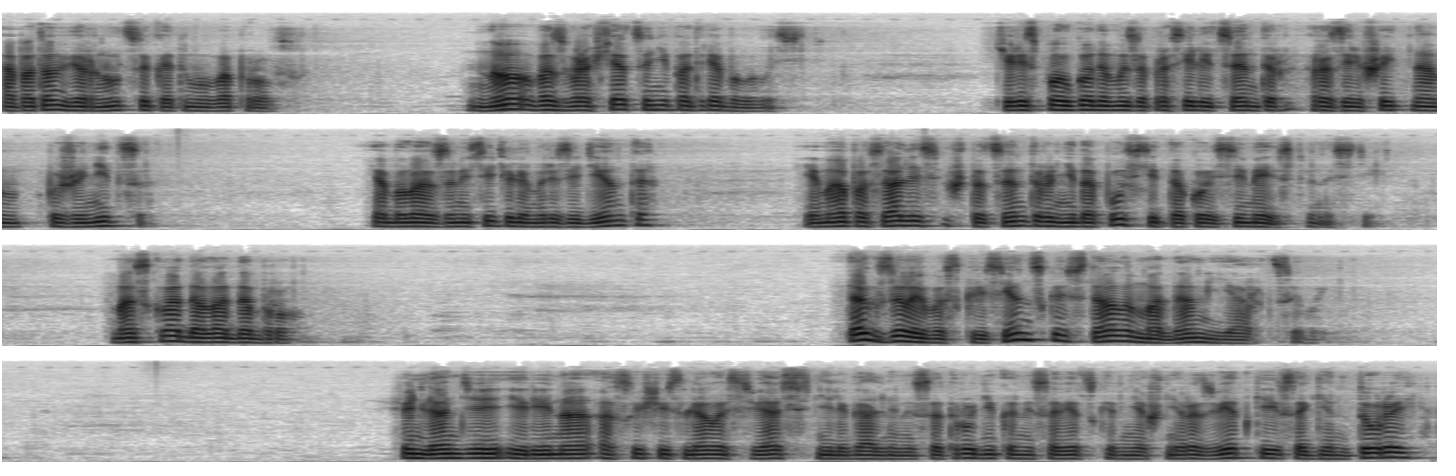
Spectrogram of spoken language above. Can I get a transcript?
а потом вернуться к этому вопросу. Но возвращаться не потребовалось. Через полгода мы запросили Центр разрешить нам пожениться. Я была заместителем резидента, и мы опасались, что Центр не допустит такой семейственности. Москва дала добро. Так Зоя Воскресенская стала мадам Ярцевой. В Финляндии Ирина осуществляла связь с нелегальными сотрудниками советской внешней разведки и с агентурой,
